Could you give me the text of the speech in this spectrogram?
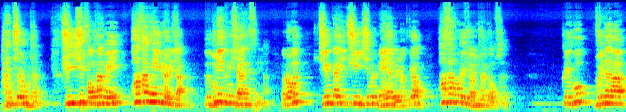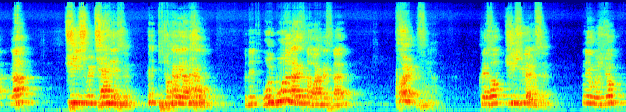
단체로 보자. G20 정상회의, 화상회의를 열리자. 그래서 문재인 대통령이 제안했습니다. 여러분, 지금까지 G20을 매년 열렸고요. 화상으로 이렇게 연 적이 없어요. 그리고 우리나라가 G20을 제안을 했어요. 정상회의를 하자고. 근데 올- 모든 나라에서 다 뭐라 그랬을까요? 콜! 했습니다. 그래서 G20이 열렸어요. 근데 이거 보십시오.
